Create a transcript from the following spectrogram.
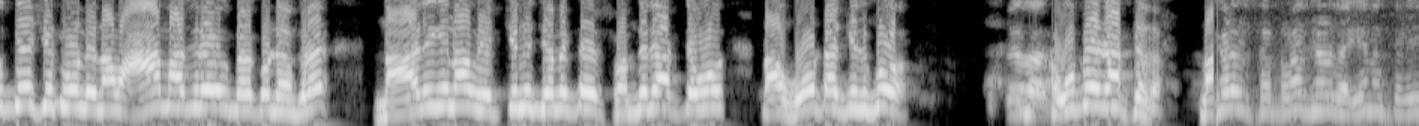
ಉದ್ದೇಶ ಇಟ್ಕೊಂಡು ನಾವು ಆ ಮಾದರಿ ಒಳಗೆ ಅಂದ್ರೆ, ನಾಳೆಗೆ ನಾವು ಹೆಚ್ಚಿನ ಜನಕ್ಕೆ ಸ್ಪಂದನೆ ಆಗ್ತೇವು, ನಾವು ಓಟ್ ಹಾಕಿದ್ಕು ಉಪಯೋಗ ಆಗ್ತದ. ಹೇಳಿದ ಸರ್ ರಾಜ್ ಹೇಳ್ದ, ಏನಂತೇಳಿ,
